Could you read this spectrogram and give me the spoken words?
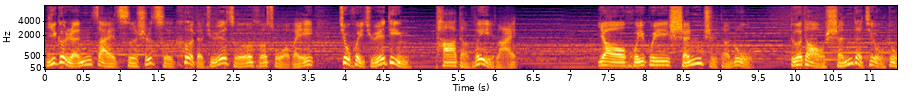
一个人在此时此刻的抉择和所为，就会决定他的未来。要回归神旨的路，得到神的救度，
